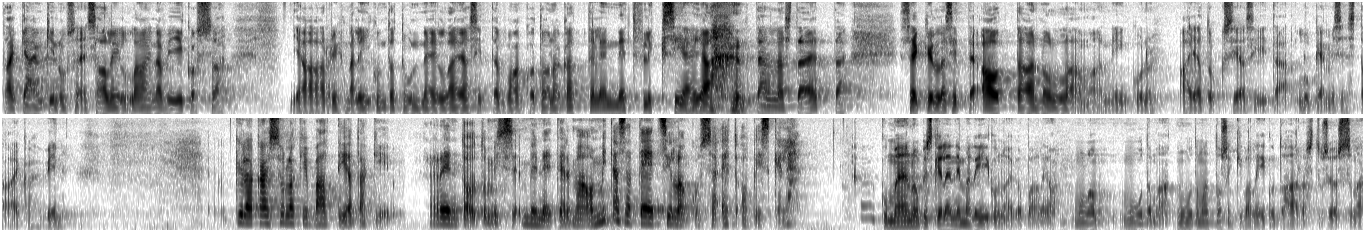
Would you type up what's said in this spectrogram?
tai käynkin usein salilla aina viikossa ja ryhmäliikuntatunneilla ja sitten vaan kotona kattelen Netflixiä ja tällaista, että se kyllä sitten auttaa nollaamaan niin kuin ajatuksia siitä lukemisesta aika hyvin. Kyllä kai sullakin valtti jotakin rentoutumismenetelmää on. Mitä sä teet silloin, kun sä et opiskele? Kun mä en opiskele, niin mä liikun aika paljon. Mulla on muutama, muutama tosi kiva liikuntaharrastus, jossa mä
